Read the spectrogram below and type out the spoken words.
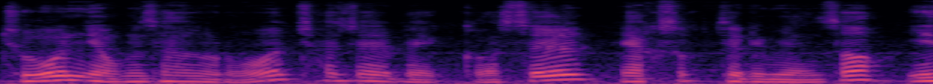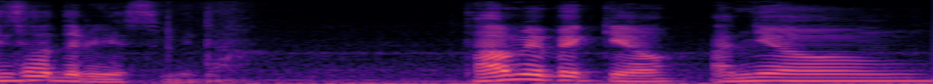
좋은 영상으로 찾아뵐 것을 약속드리면서 인사드리겠습니다. 다음에 뵐게요. 안녕.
